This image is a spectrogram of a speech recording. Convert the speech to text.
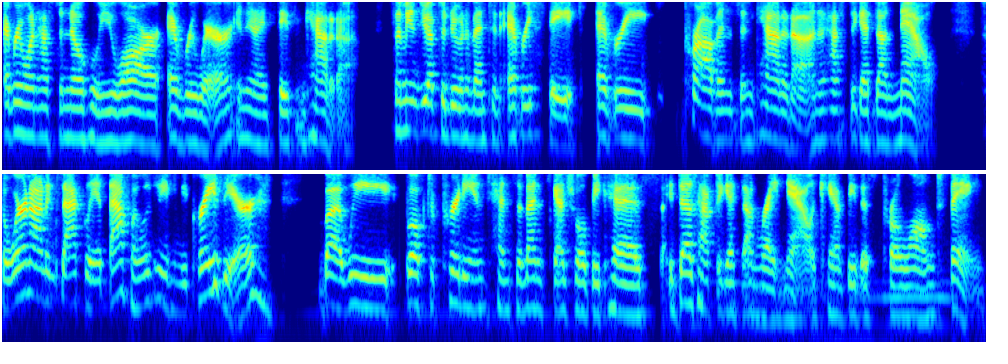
everyone has to know who you are everywhere in the United States and Canada. So that means you have to do an event in every state, every province in Canada, and it has to get done now. So we're not exactly at that point. We could even be crazier but we booked a pretty intense event schedule because it does have to get done right now. It can't be this prolonged thing.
